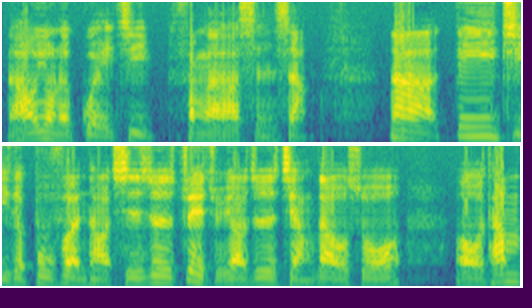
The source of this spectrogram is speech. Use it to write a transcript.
然后用了诡计放在他身上。那第一集的部分，哈，其实就是最主要就是讲到说，哦，他。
